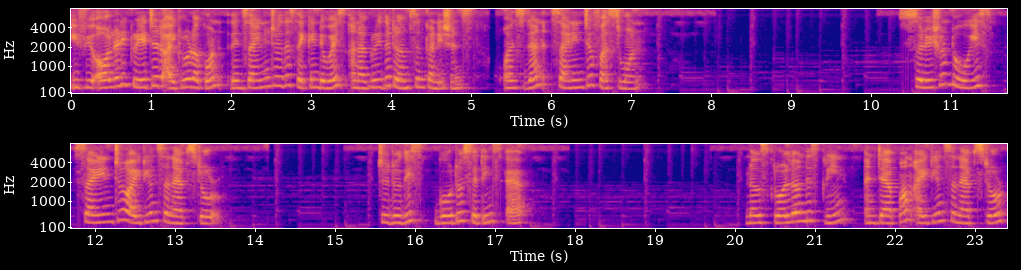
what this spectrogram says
If you already created iCloud account, then sign into the second device and agree the terms and conditions. Once done, sign into first one. Solution 2 is sign into iTunes and App Store. To do this, go to Settings app. Now scroll down the screen and tap on iTunes and App Store.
